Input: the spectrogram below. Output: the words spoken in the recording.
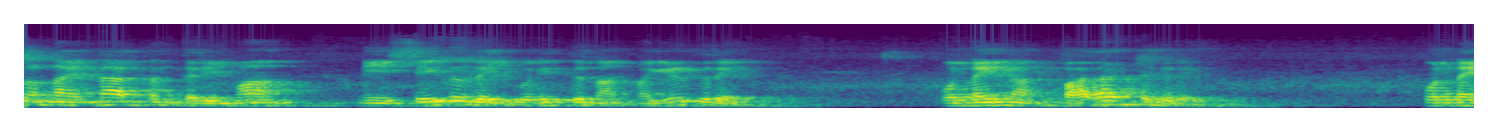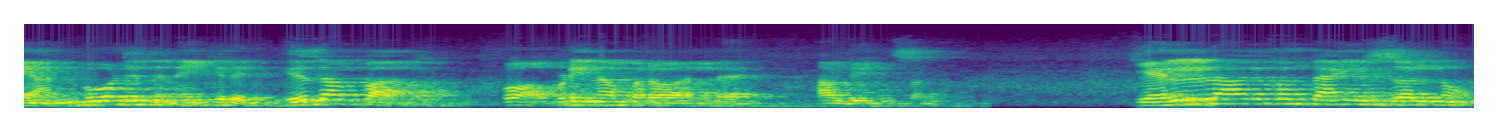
சொன்னால் என்ன அர்த்தம் தெரியுமா? நீ செய்ததை குறித்து நான் மகிழ்கிறேன். உன்னை நான் பாராட்டுகிறேன். உன்னை அன்போடு நினைக்கிறேன். இதுதான்ப்பா ஓ அப்படின்னா பரவாயில்ல அப்படின்னு சொன்னேன். எல்லாருக்கும் தேங்க்ஸ் சொல்லணும்.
